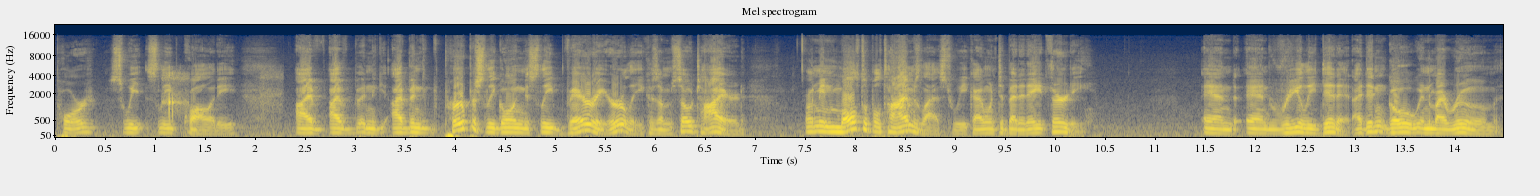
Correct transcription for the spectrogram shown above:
poor sweet sleep quality. I've I've been I've been purposely going to sleep very early because I'm so tired. I mean, multiple times last week I went to bed at eight thirty, and and really did it. I didn't go into my room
